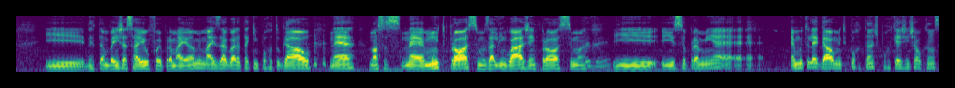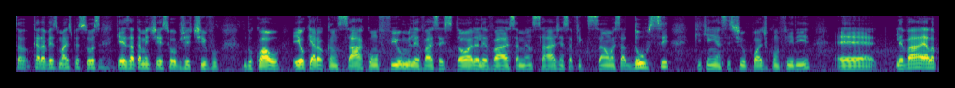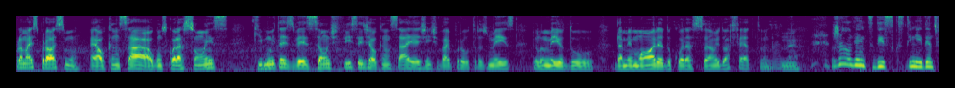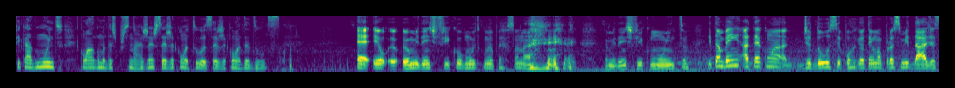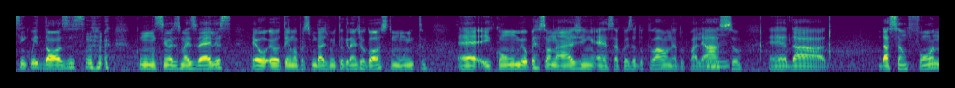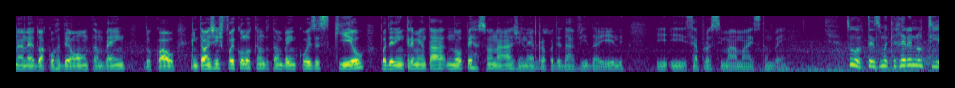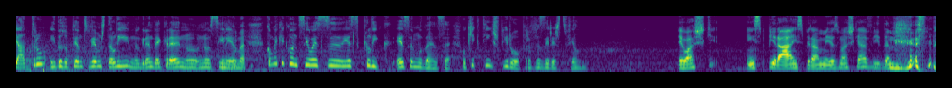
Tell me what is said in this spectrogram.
E também já saiu, foi para Miami, mas agora está aqui em Portugal, né? Nossos, né? Muito próximos, a linguagem próxima. É. E, e, isso para mim é, é, é é muito legal, muito importante, porque a gente alcança cada vez mais pessoas, uhum. que é exatamente esse o objetivo do qual eu quero alcançar com o filme, levar essa história, levar essa mensagem, essa ficção, essa dulce, que quem assistiu pode conferir, é, levar ela para mais próximo, é, alcançar alguns corações que Sim. muitas vezes são difíceis de alcançar e a gente vai por outros meios, pelo meio do, da memória, do coração e do afeto, uhum. né? Já alguém te disse que se tinha identificado muito com alguma das personagens, seja com a tua, seja com a da Dulce? É, eu, eu, eu, me identifico muito com o meu personagem. eu me identifico muito. E também até com a de Dulce, porque eu tenho uma proximidade assim com idosos, com senhores mais velhos. Eu, eu tenho uma proximidade muito grande, eu gosto muito. É, e com o meu personagem, essa coisa do clown, né, do palhaço, uhum. é, da, da sanfona, né, do acordeon também, do qual então a gente foi colocando também coisas que eu poderia incrementar no personagem, né, para poder dar vida a ele e, e, se aproximar mais também. Tu tens uma carreira no teatro e de repente vemos-te ali no grande ecrã, no, no cinema. Como é que aconteceu esse, esse clique, essa mudança? O que é que te inspirou para fazer este filme? Eu acho que inspirar, inspirar mesmo, acho que é a vida mesmo.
